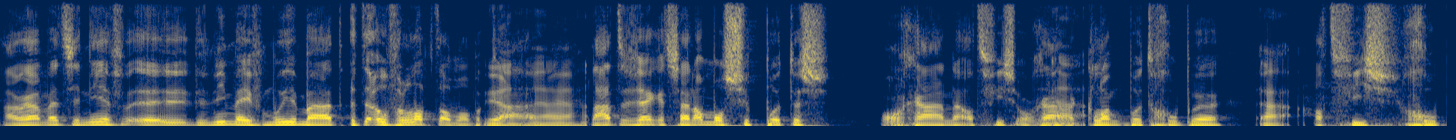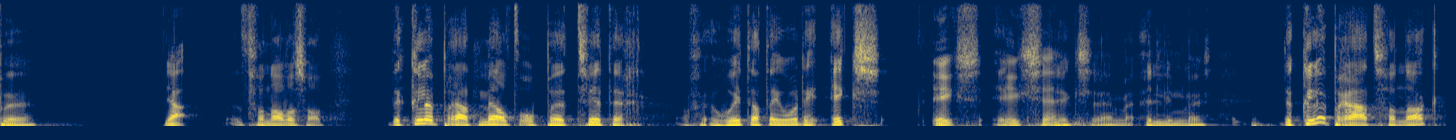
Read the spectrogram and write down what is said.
nou, we gaan mensen niet even, eh, er niet mee vermoeien, maar het, het overlapt allemaal elkaar. Ja, ja, ja. Laten we zeggen, het zijn allemaal supporters, organen, adviesorganen, Ja. klankbordgroepen, ja. adviesgroepen. Ja. Van alles wat. De clubraad meldt op eh, Twitter, of hoe heet dat tegenwoordig? X? X, X, hè. X, hè, Meus. De clubraad van NAC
